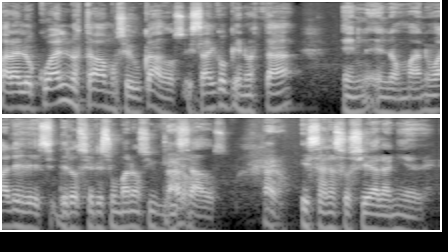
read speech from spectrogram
para lo cual no estábamos educados. Es algo que no está en, en los manuales de, de los seres humanos civilizados. Claro. Esa es la sociedad de la nieve,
